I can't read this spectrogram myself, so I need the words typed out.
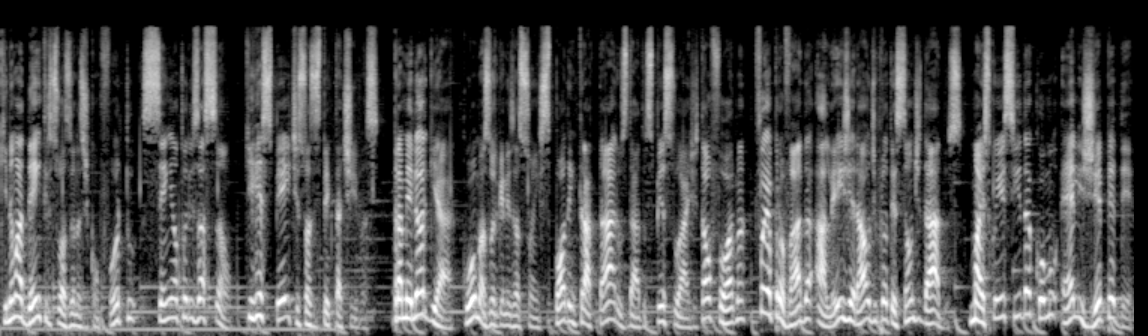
que não adentre suas zonas de conforto sem autorização, que respeite suas expectativas. Para melhor guiar como as organizações podem tratar os dados pessoais de tal forma, foi aprovada a Lei Geral de Proteção de Dados, mais conhecida como LGPD.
